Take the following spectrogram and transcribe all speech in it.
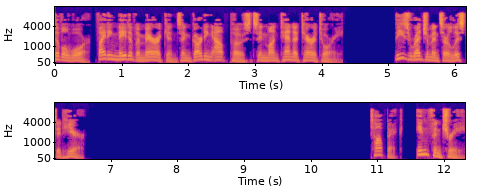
Civil War, fighting Native Americans and guarding outposts in Montana Territory. These regiments are listed here. Infantry.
